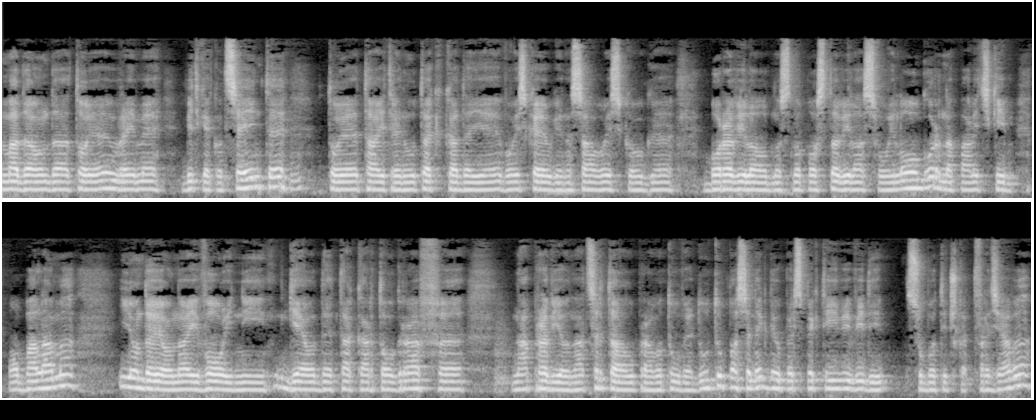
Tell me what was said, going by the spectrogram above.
mada onda to je vreme bitke kod Sejnte, to je taj trenutak kada je vojska Eugena Savojskog boravila, odnosno postavila svoj logor na Palićkim obalama, i onda je onaj vojni geodeta, kartograf e, napravio, nacrtao upravo tu vedutu, pa se negde u perspektivi vidi Subotička tvrđava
